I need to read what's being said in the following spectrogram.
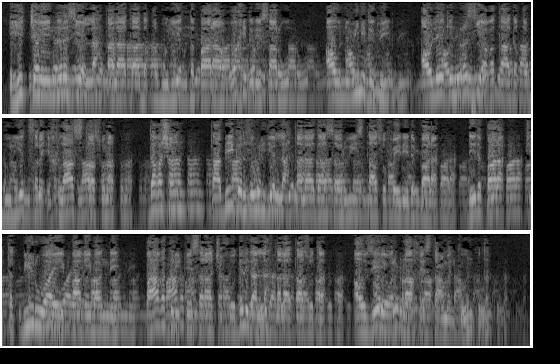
هیڅ چرې نه رسی الله تعالی ته د قبولیت د پاره غوخي د دې سارو او نویني د دوی او لیکن رسی هغه ته د قبولیت سره اخلاص تاسو نه دغه شان تابع ګرځولې دی الله تعالی دا ساروي تاسو فائدې د پاره د دې پاره چې تکبیر وایي پاغي باندې پاغه طریقې سره چې خودلې د الله تعالی تاسو ته او زیر ورکړه خسته عمل کوونکو ته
